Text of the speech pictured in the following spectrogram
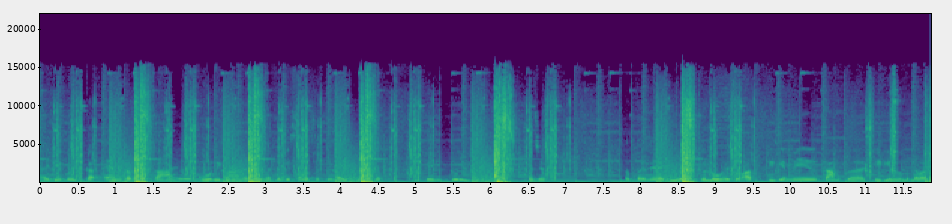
भाई देखो, इसका एम का कहाँ है और गोली कहाँ लग रही है? मतलब कि समझ सकते हो भाई मतलब बिल्कुल अब भाई, मेरा डिवाइस तो लो है तो आप टी में काम टी में मतलब आप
